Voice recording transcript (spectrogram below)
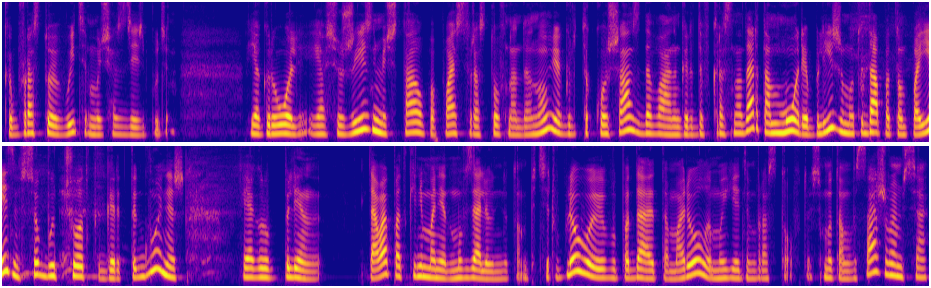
как бы в Ростове выйти, мы сейчас здесь будем. Я говорю, Оля, я всю жизнь мечтала попасть в Ростов-на-Дону. Я говорю, такой шанс давай. Она говорит, да в Краснодар, там море ближе, мы туда потом поедем, все будет четко. Говорит, ты гонишь? Я говорю, блин, давай подкинем монет. Мы взяли у нее там 5-рублевые, выпадает там орел, и мы едем в Ростов. То есть мы там высаживаемся,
